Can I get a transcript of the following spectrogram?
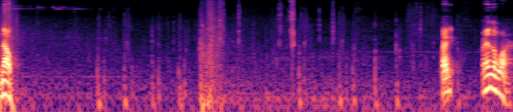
No. Right, right in the water.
